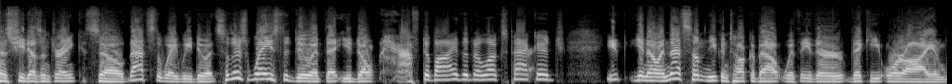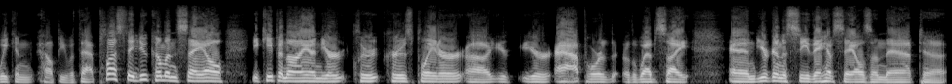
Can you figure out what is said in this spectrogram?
because she doesn't drink. So that's the way we do it. So there's ways to do it that you don't have to buy the deluxe package. You you know, and that's something you can talk about with either Vicki or I, and we can help you with that. Plus, they do come on sale. You keep an eye on your cruise planner, uh, your your app or the, or the website, and you're going to see they have sales on that. Uh,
